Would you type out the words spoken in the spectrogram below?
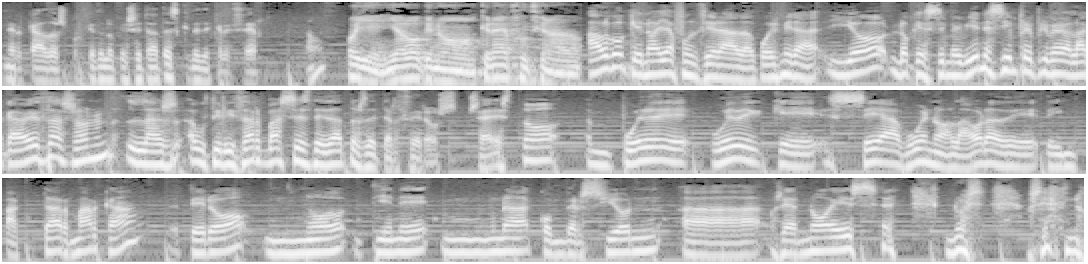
mercados, porque de lo que se trata es que de crecer, ¿no? Oye, ¿y algo que no, que no haya funcionado? Algo que no haya funcionado. Pues mira, yo lo que se me viene siempre primero a la cabeza son las utilizar bases de datos de terceros. O sea, esto puede, puede que sea bueno a la hora de, de impactar marca, pero no tiene una conversión, uh, o sea, no es, no es, o sea, no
